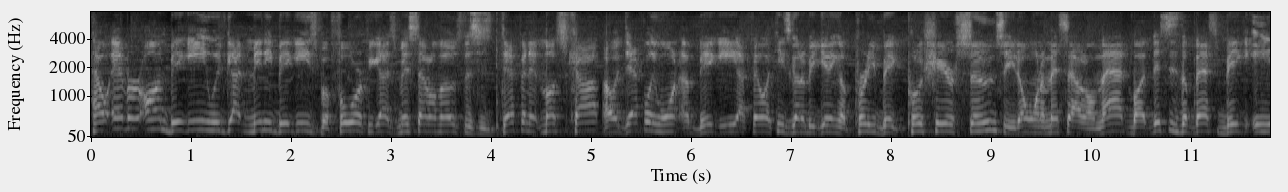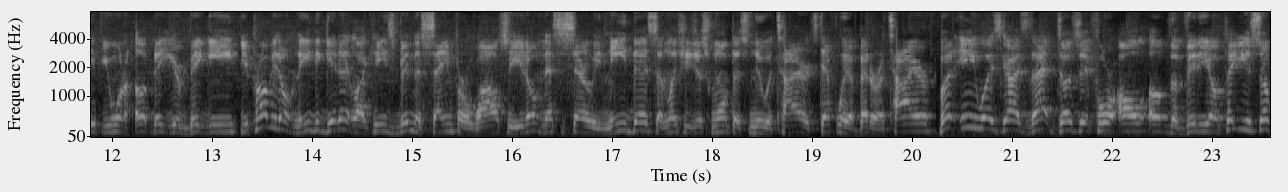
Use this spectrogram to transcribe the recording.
However, on Big E, we've got many Big E's before. If you guys missed out on those, this is definite must cop. I would definitely want a Big E. I feel like he's going to be getting a pretty big push here soon, so you don't want to miss out on that, but this is the best Big E if you want to update your Big E. You probably don't need to get it. Like, he's been the same for a while, so you don't necessarily need this unless you just want this new attire. It's definitely a better attire. But anyways, guys, that does it for all of the video. Thank you so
